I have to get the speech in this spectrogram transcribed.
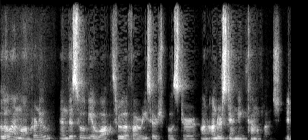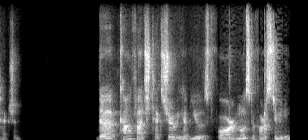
Hello, I'm Montprenu, and this will be a walkthrough of our research poster on understanding camouflage detection. The camouflage texture we have used for most of our stimuli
